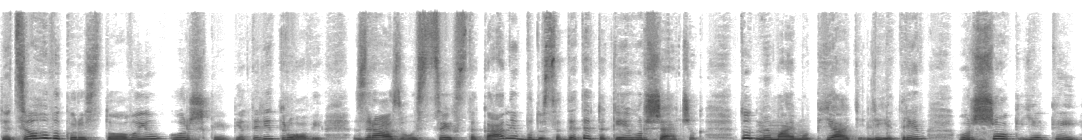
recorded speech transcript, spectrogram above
Для цього використовую горшки 5-літрові. Зразу ось цих стаканів буду садити в такий горшечок. Тут ми маємо 5 літрів, горшок, який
